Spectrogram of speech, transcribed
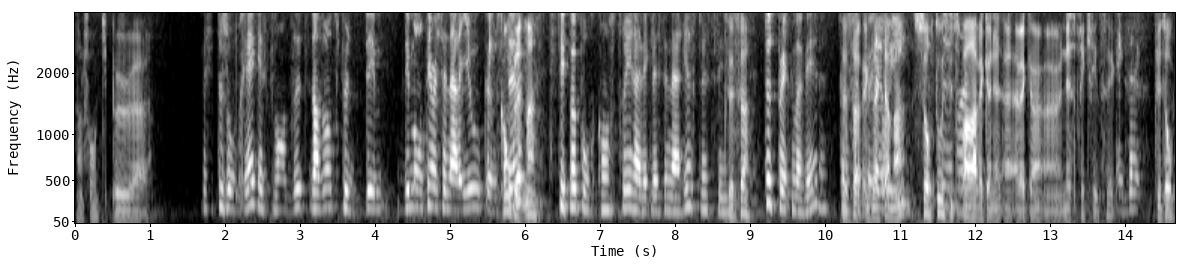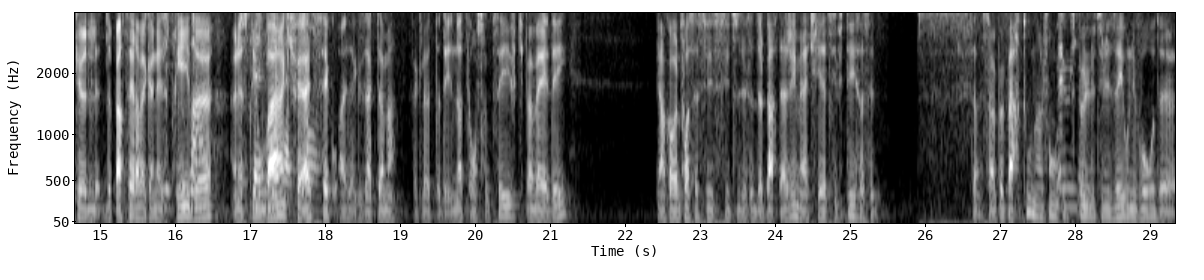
dans le fond, qui peut... euh, Mais c'est toujours vrai, qu'est-ce qu'ils vont dire? Dans le fond, tu peux dé- démonter un scénario comme Complètement. ça. Si t'es pas pour construire avec le scénariste, c'est, C'est ça. tout peut être mauvais. C'est ça, exactement. oui, Surtout c'est si ça. tu pars avec un, avec un, un esprit critique. Exact. Plutôt que de de partir avec un esprit, de ouvert. un esprit D'amélioration. ouvert qui fait être c'est quoi? Exactement. Fait que là tu as des notes constructives qui peuvent aider. Puis encore une fois ça c'est si tu décides de le partager mais la créativité ça c'est c'est c'est un peu partout dans le fond, c'est que tu peux l'utiliser au niveau de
